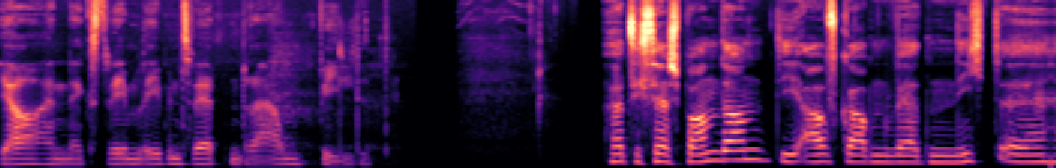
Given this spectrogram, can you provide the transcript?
ja, einen extrem lebenswerten Raum bildet. Hört sich sehr spannend an. Die Aufgaben werden nicht, äh,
